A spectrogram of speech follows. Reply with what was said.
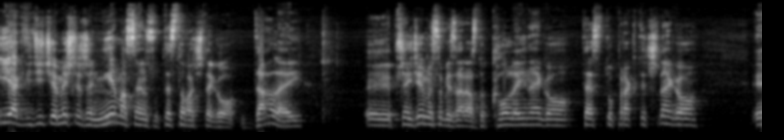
I jak widzicie, myślę, że nie ma sensu testować tego dalej. Yy, przejdziemy sobie zaraz do kolejnego testu praktycznego. Yy,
